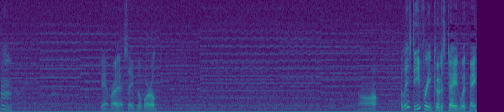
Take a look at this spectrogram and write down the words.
Hmm. Damn right I saved the world. At least Efreet could have stayed with me.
